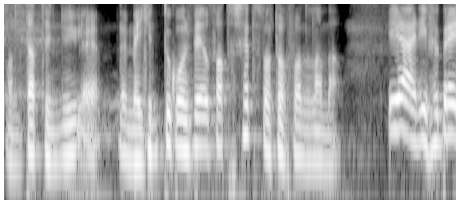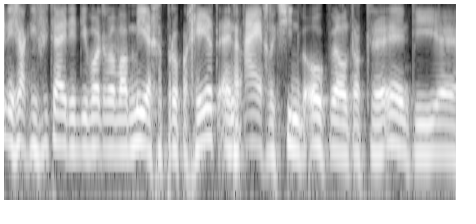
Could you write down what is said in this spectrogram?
want dat is nu een beetje een toekomstbeeld wat gezet wordt toch van de landbouw. Ja, die verbredingsactiviteiten die worden wel wat meer gepropageerd. En ja. eigenlijk zien we ook wel dat uh, die uh,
